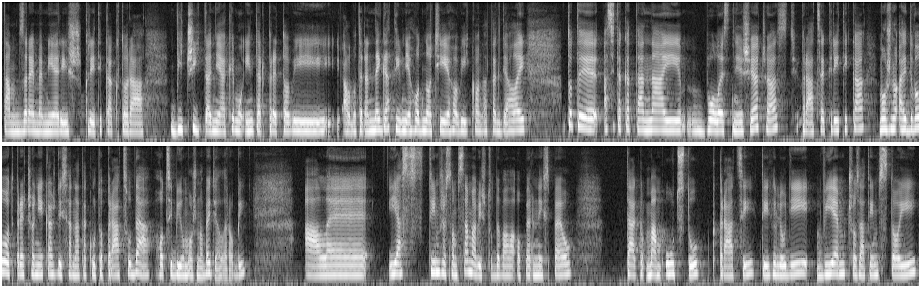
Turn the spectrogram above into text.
tam zrejme mieríš kritika, ktorá vyčíta nejakému interpretovi alebo teda negatívne hodnotí jeho výkon a tak ďalej. Toto je asi taká tá najbolestnejšia časť práce kritika. Možno aj dôvod, prečo nie každý sa na takúto prácu dá, hoci by ju možno vedel robiť. Ale ja s tým, že som sama vyštudovala operný spev, tak mám úctu k práci tých ľudí, viem, čo za tým stojí,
